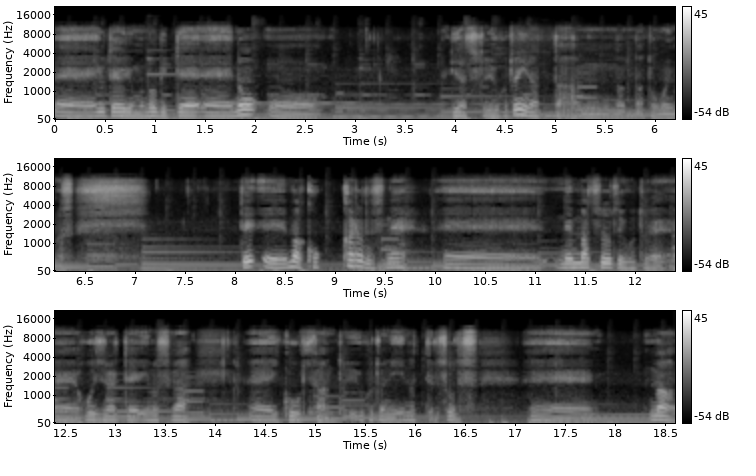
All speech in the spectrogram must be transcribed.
えー、予定よりも伸びて、えー、の離脱ということになったんだと思います。で、えー、まあこっからですね、えー、年末ということで、えー、報じられていますが、えー、移行期間ということになっているそうです、えー、まあ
